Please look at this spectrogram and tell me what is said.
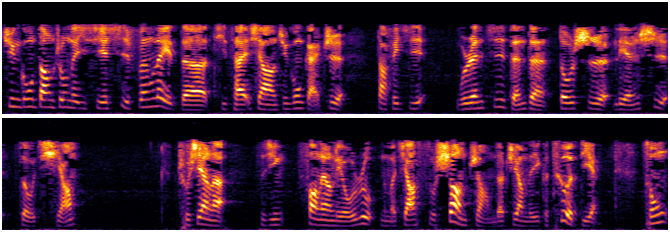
军工当中的一些细分类的题材，像军工改制、大飞机、无人机等等，都是连续走强，出现了资金放量流入，那么加速上涨的这样的一个特点。从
